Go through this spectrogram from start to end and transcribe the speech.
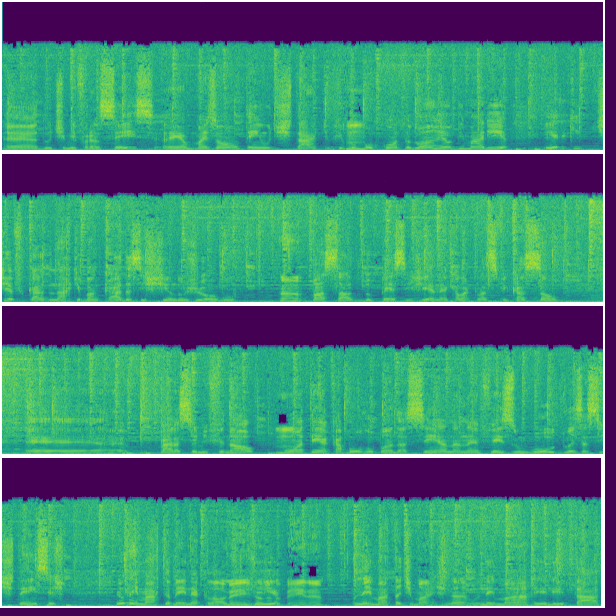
é, do time francês. É, mas ontem o destaque ficou Hum. por conta do Angel Di Maria. Ele que tinha ficado na arquibancada assistindo o jogo Ah. passado do PSG, né? Aquela classificação é, para a semifinal. Hum. Ontem acabou roubando a cena, né? Fez um gol, duas assistências. E o Neymar também, né, Cláudio? Que- jogando bem, né? o Neymar tá demais, né? O Neymar, ele tá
